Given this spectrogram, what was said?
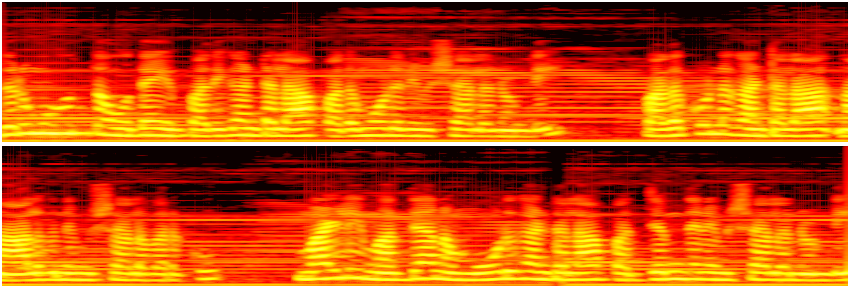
దుర్ముహూర్తం ఉదయం పది గంటల పదమూడు నిమిషాల నుండి పదకొండు గంటల నాలుగు నిమిషాల వరకు మళ్ళీ మధ్యాహ్నం మూడు గంటల పద్దెనిమిది నిమిషాల నుండి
